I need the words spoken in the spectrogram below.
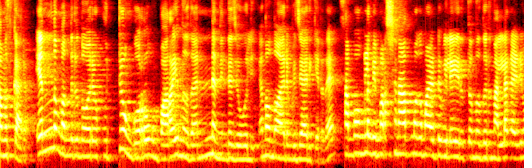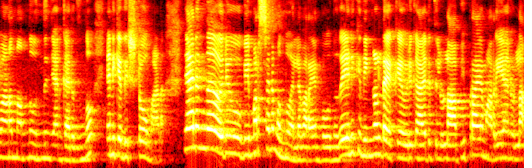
നമസ്കാരം. എന്നും വന്നിരുന്ന ഓരോ കുറ്റവും കുറവും പറയുന്നത് തന്നെ നിന്റെ ജോലി എന്നൊന്നും ആരും വിചാരിക്കരുതേ. സംഭവങ്ങളെ വിമർശനാത്മകമായിട്ട് വിലയിരുത്തുന്നത് ഒരു നല്ല കഴിവാണെന്ന് അന്നും ഇന്നും ഞാൻ കരുതുന്നു. എനിക്കത് ഇഷ്ടവുമാണ്. ഞാനിന്ന് ഒരു വിമർശനമൊന്നുമല്ല പറയാൻ പോകുന്നത്. എനിക്ക് നിങ്ങളുടെയൊക്കെ ഒരു കാര്യത്തിലുള്ള അഭിപ്രായം അറിയാനുള്ള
